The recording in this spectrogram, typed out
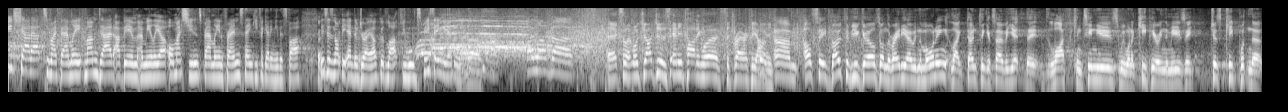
huge shout out to my family, mum, dad, Abim, Amelia, all my students, family, and friends. Thank you for getting me this far. This is not the end of Drea. Good luck. You will be seeing me everywhere. I love that. Excellent. Well, judges, any parting words to Drea and Kiani? Look, um, I'll see both of you girls on the radio in the morning. Like, don't think it's over yet. The, the life continues. We want to keep hearing the music. Just keep putting the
